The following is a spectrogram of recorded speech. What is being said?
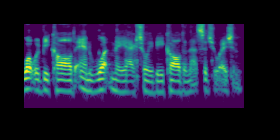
what would be called, and what may actually be called in that situation.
